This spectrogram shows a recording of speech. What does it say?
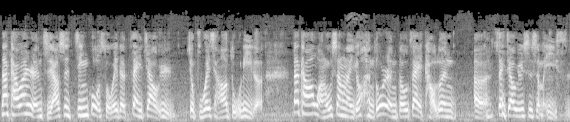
那台湾人只要是经过所谓的再教育，就不会想要独立了。那台湾网络上呢，有很多人都在讨论，呃，再教育是什么意思？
